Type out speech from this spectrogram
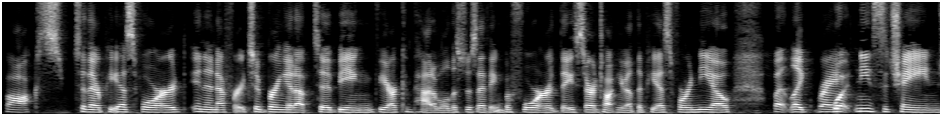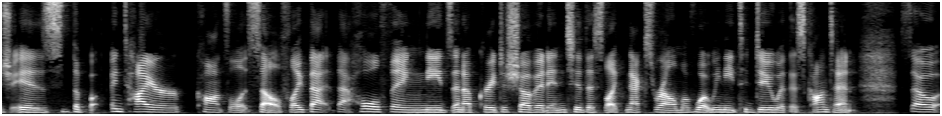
box to their PS4 in an effort to bring it up to being VR compatible. This was I think before they started talking about the PS4 Neo, but like Right. what needs to change is the b- entire console itself. Like that that whole thing needs an upgrade to shove it into this like next realm of what we need to do with this content. So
